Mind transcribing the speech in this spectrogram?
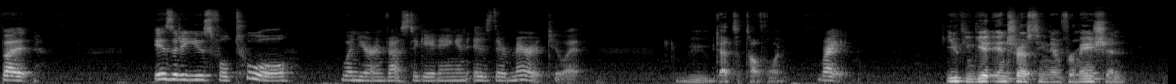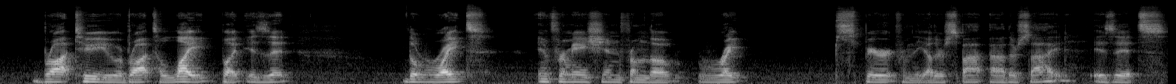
but is it a useful tool when you're investigating, and is there merit to it? That's a tough one Right. you can get interesting information brought to you or brought to light but is it the right information from the right spirit from the other spot other side is it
